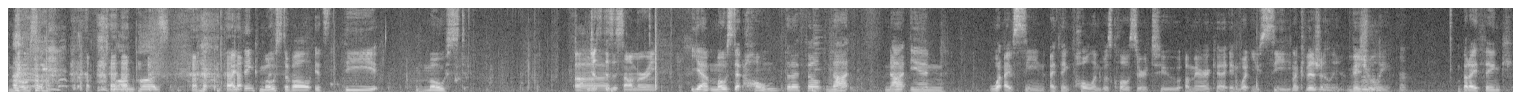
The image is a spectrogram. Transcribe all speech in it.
most. Long pause. I think most of all, it's the most. Uh, Just as a summary. yeah, most at home that I felt. Not, not in what I've seen. I think Poland was closer to America in what you see like visually. visually. Mhm. But I think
